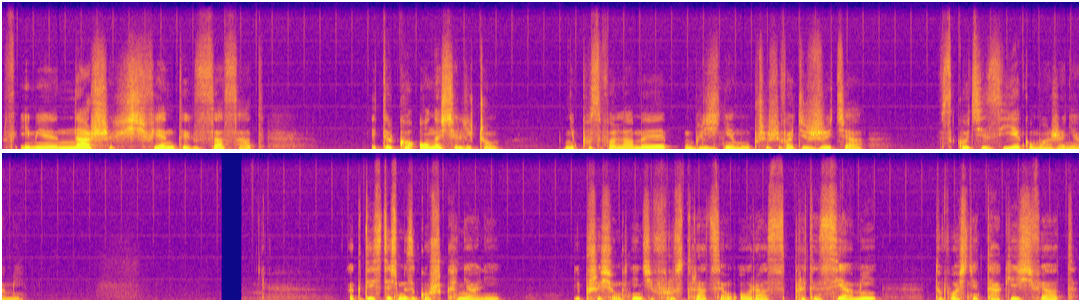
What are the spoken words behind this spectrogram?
w imię naszych świętych zasad i tylko one się liczą. Nie pozwalamy bliźniemu przeżywać życia w zgodzie z jego marzeniami. A gdy jesteśmy zgorzkniali i przesiąknięci frustracją oraz pretensjami, to właśnie taki świat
